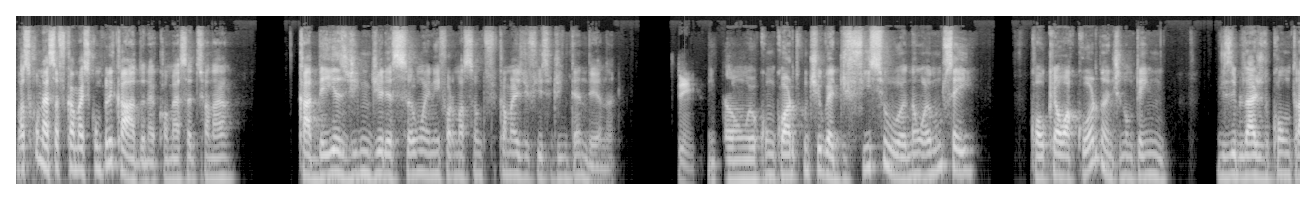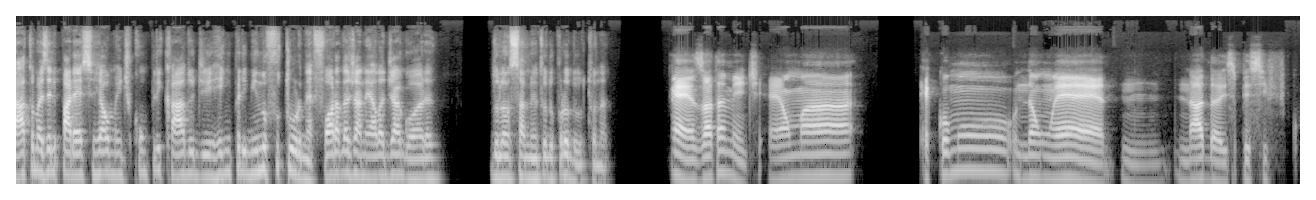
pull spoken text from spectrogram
Mas começa a ficar mais complicado, né? Começa a adicionar cadeias de indireção aí na informação que fica mais difícil de entender, né? Sim. Então eu concordo contigo, é difícil, eu não, eu não sei qual que é o acordo, a gente não tem visibilidade do contrato, mas ele parece realmente complicado de reimprimir no futuro, né? Fora da janela de agora do lançamento do produto, né? É, exatamente. É uma. É como não é nada específico,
